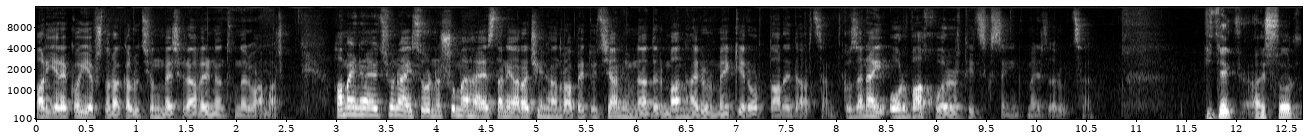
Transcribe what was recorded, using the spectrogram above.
Բարի երեկո եւ շնորհակալություն մեր հրավերն ընդունելու համար։ Համայնայությունը այսօր նշում է Հայաստանի առաջին հանրապետության հիմնադրման 101-րդ տարեդարձը։ Կուզենայի օրվա խորհրդից սկսեինք մեր զրույցը։ Գիտեք, այսօր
